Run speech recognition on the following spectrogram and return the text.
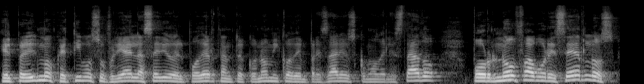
El periodismo objetivo sufrirá el asedio del poder tanto económico de empresarios como del Estado por no favorecerlos.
